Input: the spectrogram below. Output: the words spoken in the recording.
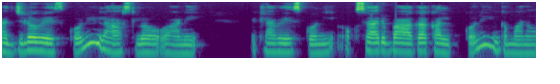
మధ్యలో వేసుకొని లాస్ట్లో కానీ ఇట్లా వేసుకొని ఒకసారి బాగా కలుపుకొని ఇంకా మనం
